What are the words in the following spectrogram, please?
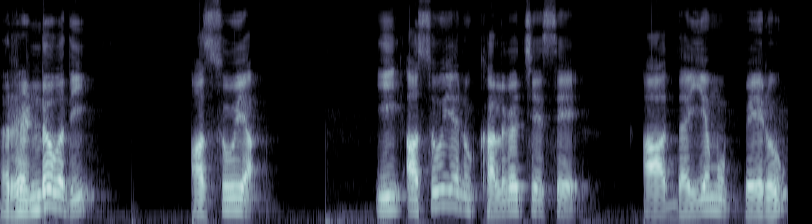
రెండవది అసూయ. ఈ అసూయను కలుగచేసే ఆ దయ్యము పేరు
